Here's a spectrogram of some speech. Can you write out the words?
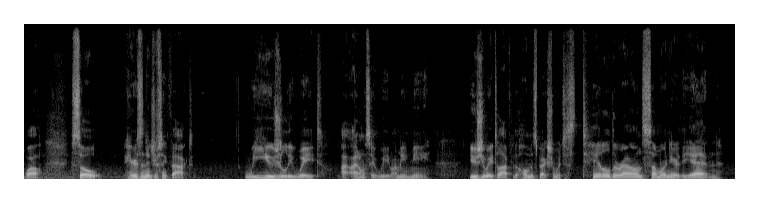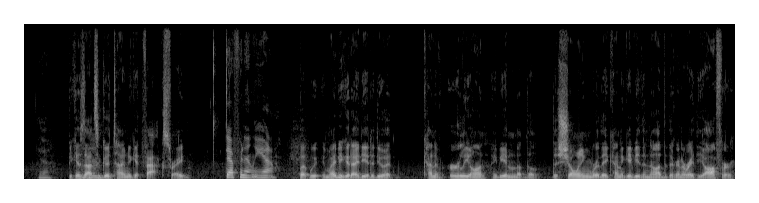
wow. So here's an interesting fact. We usually wait, I, I don't say we, I mean me, usually wait till after the home inspection, which is tiddled around somewhere near the end, Yeah. because that's a good time to get facts, right? Definitely, yeah. But we, it might be a good idea to do it kind of early on, maybe in the, the, the showing where they kind of give you the nod that they're going to write the offer.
